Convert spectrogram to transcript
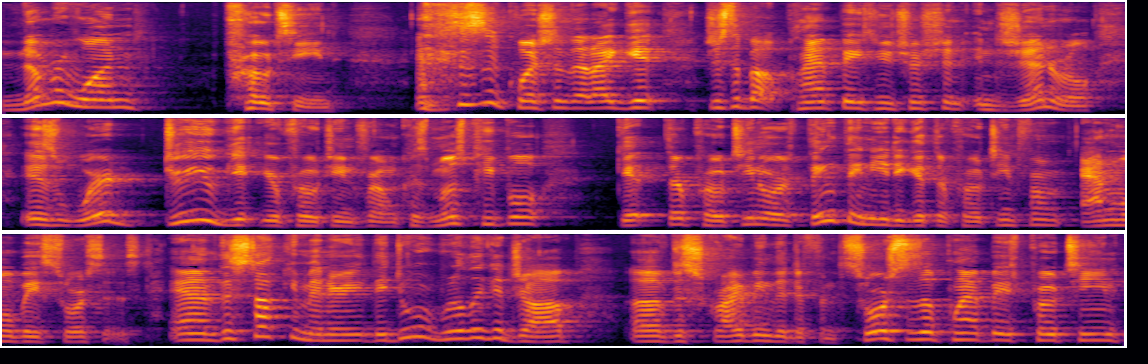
Number one, protein. And this is a question that I get just about plant-based nutrition in general is where do you get your protein from? Because most people get their protein or think they need to get their protein from animal-based sources. And this documentary, they do a really good job of describing the different sources of plant-based protein,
